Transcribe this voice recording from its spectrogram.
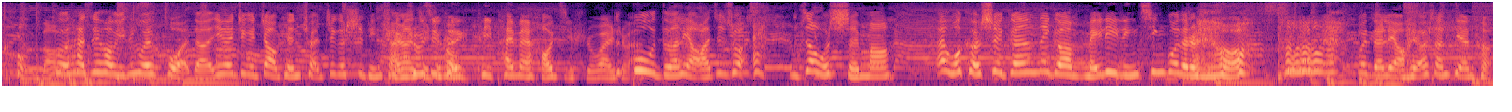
恐的。不，他最后一定会火的，因为这个照片传，这个视频传出去可以可以拍卖好几十万，是吧？不得了啊！就是说，哎，你知道我是谁吗？哎，我可是跟那个梅丽琳亲过的人哦，不得了，要上天了。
